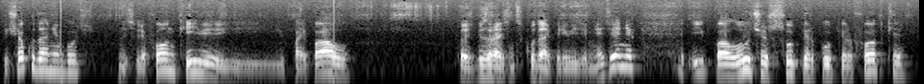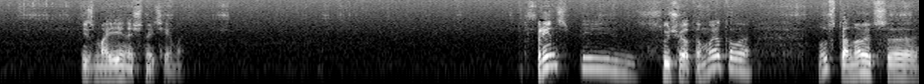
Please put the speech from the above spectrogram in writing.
еще куда-нибудь, на телефон, Киви и PayPal, то есть без разницы, куда переведи мне денег, и получишь супер-пупер фотки из моей ночной темы. В принципе, с учетом этого, ну, становится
